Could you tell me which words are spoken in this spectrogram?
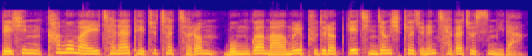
대신 카모마일 차나 대추차처럼 몸과 마음을 부드럽게 진정시켜주는 차가 좋습니다.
